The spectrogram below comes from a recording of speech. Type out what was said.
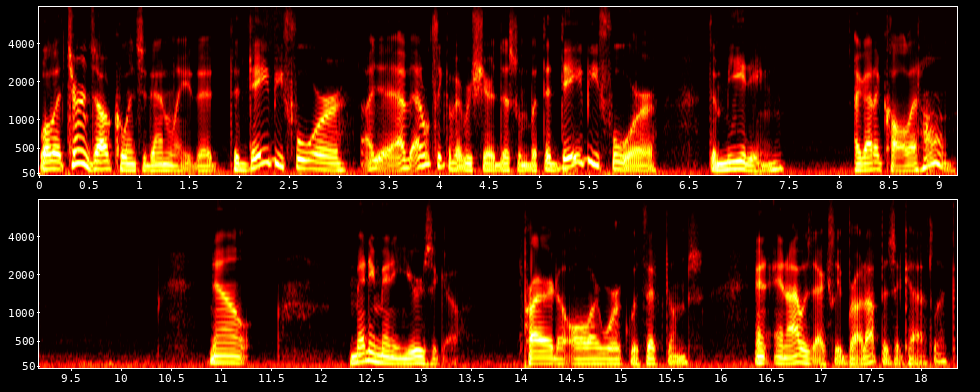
Well, it turns out coincidentally that the day before, I, I don't think I've ever shared this one, but the day before the meeting, I got a call at home. Now, many, many years ago, prior to all our work with victims, and, and I was actually brought up as a Catholic,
